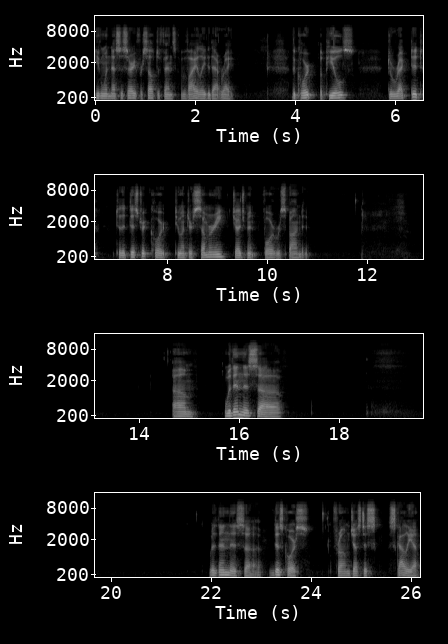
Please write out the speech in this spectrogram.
even when necessary for self-defense, violated that right. The court appeals directed to the district court to enter summary judgment for respondent. Um, within this uh, within this uh, discourse from Justice Scalia,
